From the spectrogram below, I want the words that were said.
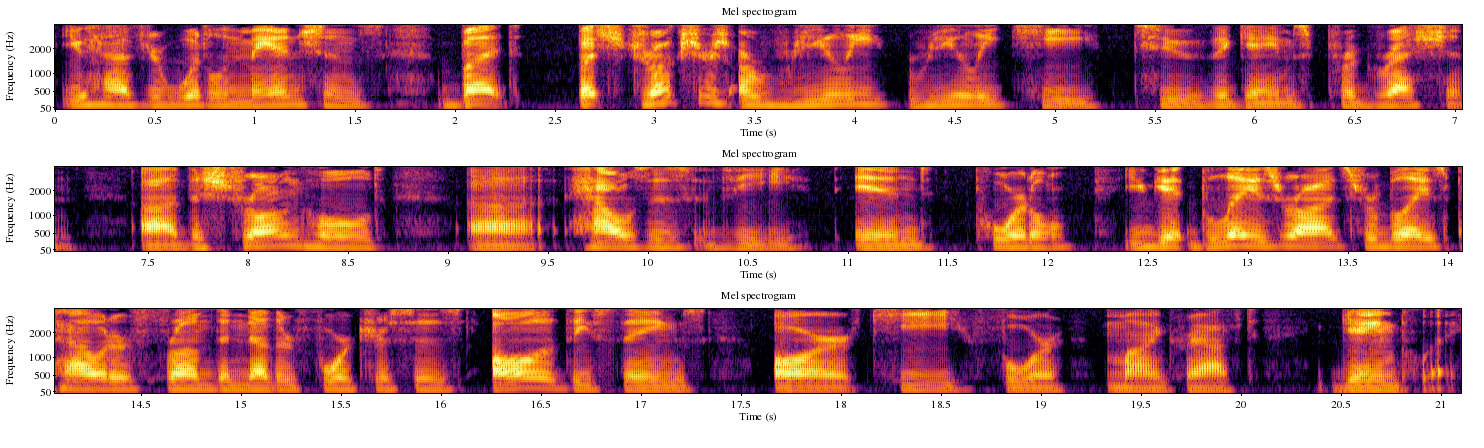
you have your woodland mansions, but but structures are really, really key to the game's progression. Uh, the stronghold uh, houses the end portal you get blaze rods for blaze powder from the nether fortresses. All of these things are key for Minecraft gameplay.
